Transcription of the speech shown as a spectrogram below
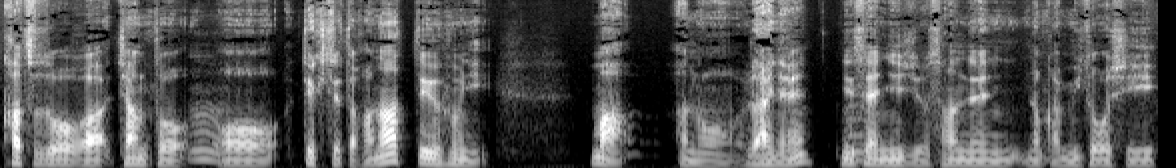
活動がちゃんと、できてたかなっていうふうにまああの来年？うん。2023年なんか見通し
